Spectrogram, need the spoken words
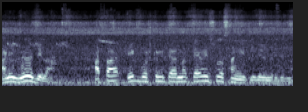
आणि वेळ दिला. आता एक गोष्ट मी त्यांना त्यावेळीसुद्धा सांगितली देवेंद्रजींना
